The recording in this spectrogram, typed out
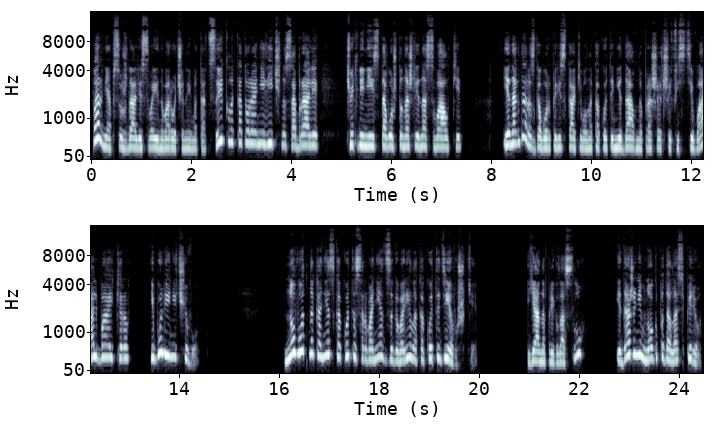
Парни обсуждали свои навороченные мотоциклы, которые они лично собрали чуть ли не из того, что нашли на свалке. Иногда разговор перескакивал на какой-то недавно прошедший фестиваль байкеров, и более ничего. Но вот, наконец, какой-то сорванец заговорил о какой-то девушке. Я напрягла слух и даже немного подалась вперед.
